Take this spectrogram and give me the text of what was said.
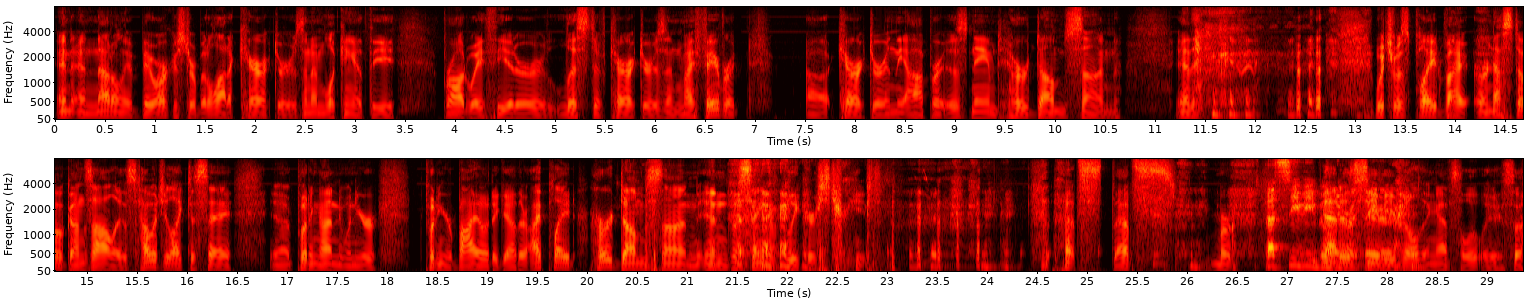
And and not only a big orchestra, but a lot of characters. And I'm looking at the Broadway theater list of characters, and my favorite uh, character in the opera is named Her Dumb Son. And which was played by Ernesto Gonzalez. How would you like to say, you know, putting on when you're putting your bio together? I played her dumb son in The Saint of Bleecker Street. that's that's mer- That's CV building that is right CV there. building, absolutely. So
